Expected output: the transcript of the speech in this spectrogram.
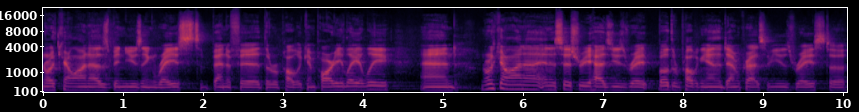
North Carolina has been using race to benefit the Republican Party lately, and North Carolina in its history has used race. Both the Republican and the Democrats have used race to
